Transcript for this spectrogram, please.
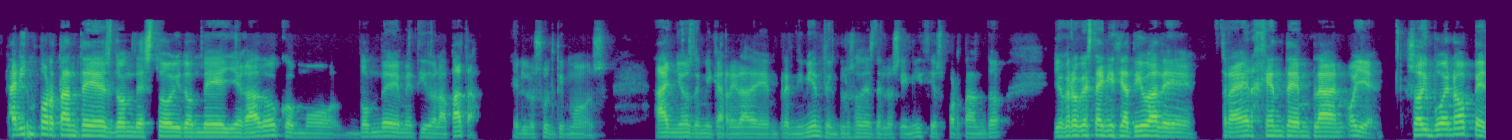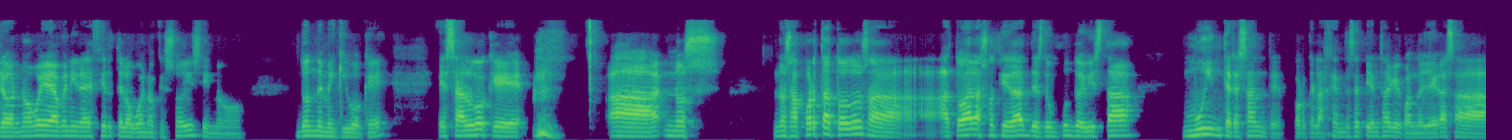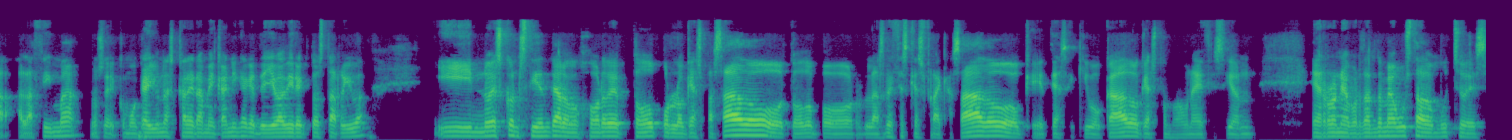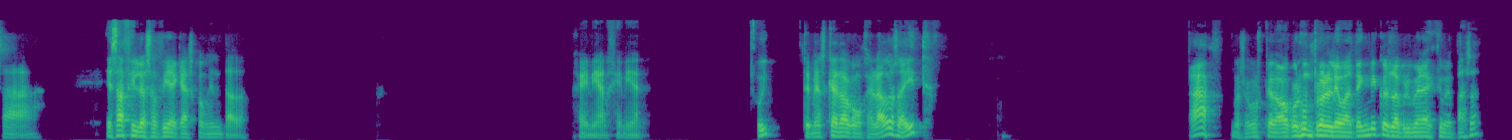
tan importante es dónde estoy, dónde he llegado, como dónde he metido la pata en los últimos años de mi carrera de emprendimiento, incluso desde los inicios. Por tanto, yo creo que esta iniciativa de traer gente en plan, oye, soy bueno, pero no voy a venir a decirte lo bueno que soy, sino dónde me equivoqué, es algo que nos, nos aporta a todos, a, a toda la sociedad, desde un punto de vista muy interesante, porque la gente se piensa que cuando llegas a, la cima, no sé, como que hay una escalera mecánica que te lleva directo hasta arriba y no es consciente a lo mejor de todo por lo que has pasado o todo por las veces que has fracasado o que te has equivocado o que has tomado una decisión errónea. Por tanto, me ha gustado mucho esa, esa filosofía que has comentado. Genial, genial. Uy, ¿te me has quedado congelado, Said? Ah, nos hemos quedado con un problema técnico, es la primera vez que me pasa.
